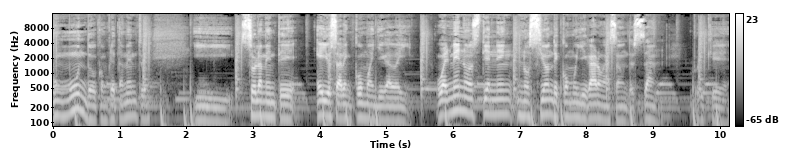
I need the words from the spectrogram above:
un mundo completamente y solamente ellos saben cómo han llegado ahí. O al menos tienen noción de cómo llegaron hasta donde están. Porque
